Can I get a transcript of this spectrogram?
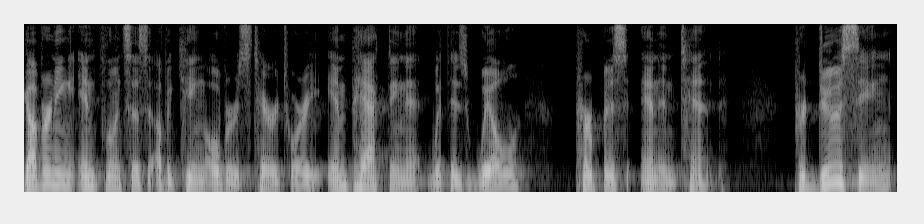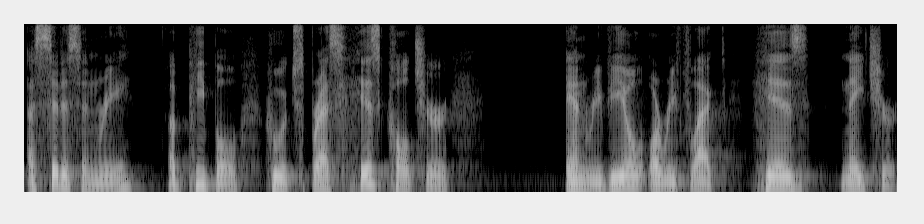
governing influences of a king over his territory, impacting it with his will, purpose, and intent, producing a citizenry of people who express his culture and reveal or reflect his nature.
